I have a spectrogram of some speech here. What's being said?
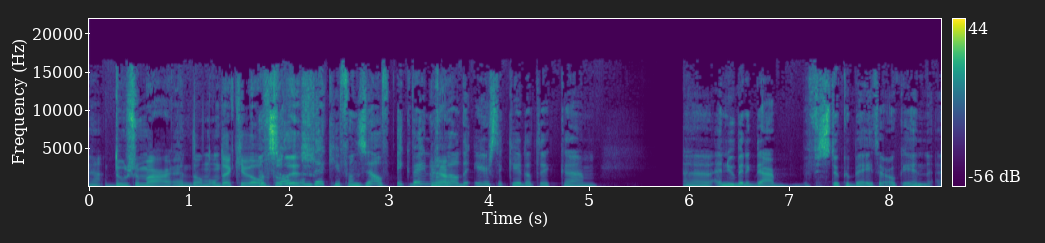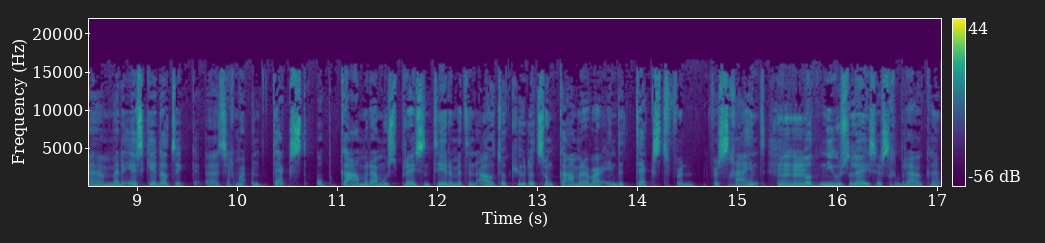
Ja. doe ze maar en dan ontdek je wel Want of zo dat is. ontdek je vanzelf. Ik weet nog Ja. wel de eerste keer dat ik... ehm, eh, en nu ben ik daar stukken beter ook in. Eh, maar de eerste keer dat ik eh, zeg maar een tekst op camera moest presenteren met een autocue. Dat is zo'n camera waarin de tekst ver- verschijnt. Mhm. Wat nieuwslezers gebruiken.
